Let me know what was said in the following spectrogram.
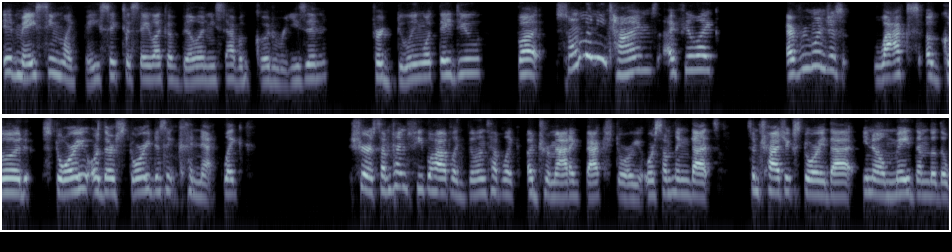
it may seem like basic to say like a villain needs to have a good reason for doing what they do, but so many times I feel like everyone just lacks a good story or their story doesn't connect. Like sure, sometimes people have like villains have like a dramatic backstory or something that's some tragic story that, you know, made them the, the,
